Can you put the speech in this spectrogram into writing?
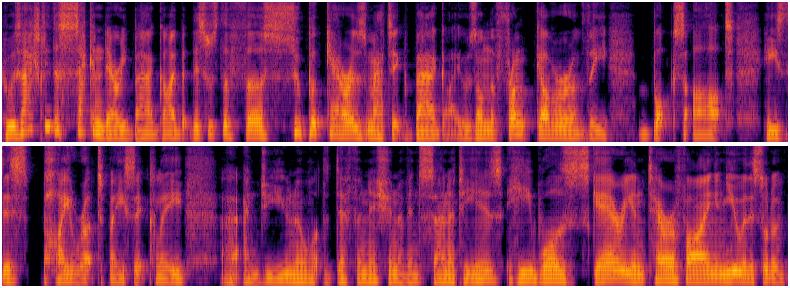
who was actually the secondary bad guy, but this was the first super charismatic bad guy. He was on the front cover of the box art. He's this pirate, basically. Uh, and do you know what the definition of insanity is? He was scary and terrifying, and you were this sort of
